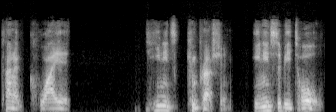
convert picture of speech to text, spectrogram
kind of quiet. He needs compression. He needs to be told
